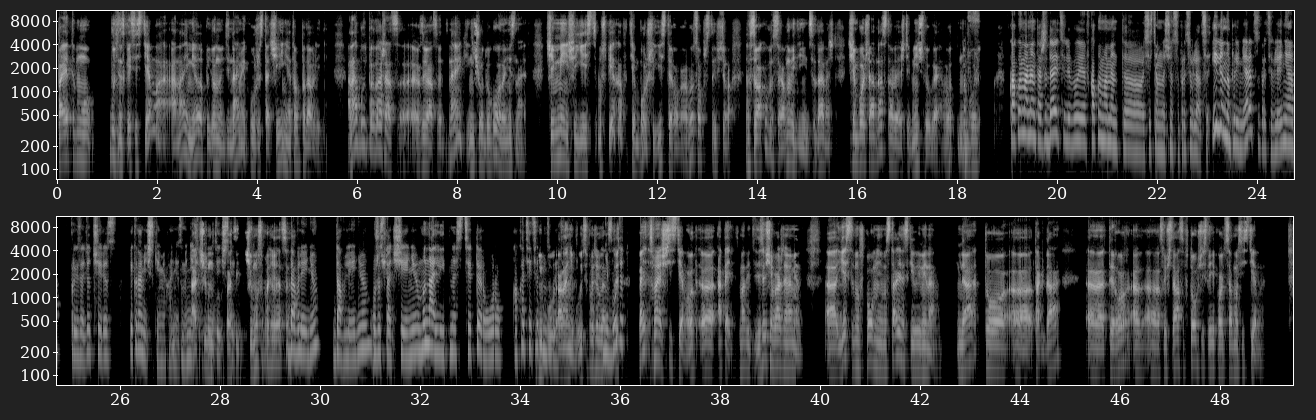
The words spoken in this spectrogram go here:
Поэтому путинская система, она имела определенную динамику ужесточения этого подавления. Она будет продолжаться развиваться в этой динамике, ничего другого она не знает. Чем меньше есть успехов, тем больше есть террора. Вот, собственно, и все. Совокупность равно единице. Да? Значит, чем больше одна составляющая, тем меньше другая. Вот не более. В какой момент ожидаете ли вы, в какой момент э, система начнет сопротивляться? Или, например, это сопротивление произойдет через экономические механизмы, не а через чему, политические. Простите, чему сопротивляться? Давлению давлению, ужесточению, монолитности, террору. Как хотите не это называть? Она не будет сопротивляться. Не будет? Есть, смотришь, система. Вот э, опять, смотрите, здесь очень важный момент. Э, если мы вспомним сталинские времена, да, то э, тогда э, террор осуществлялся в том числе и против самой системы.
